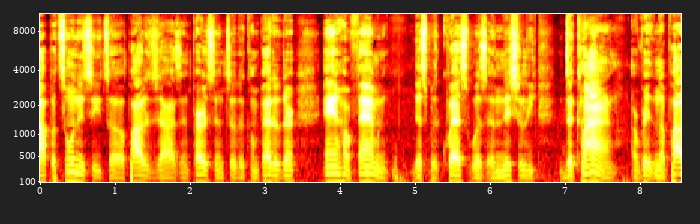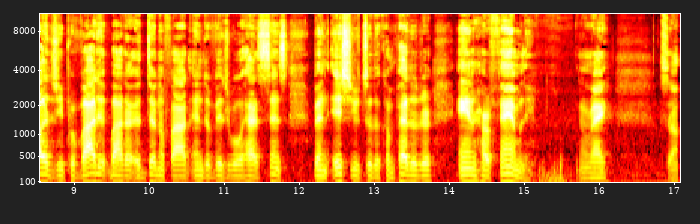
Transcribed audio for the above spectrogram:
opportunity to apologize in person to the competitor and her family. This request was initially declined. A written apology provided by the identified individual has since been issued to the competitor and her family. All right. So,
